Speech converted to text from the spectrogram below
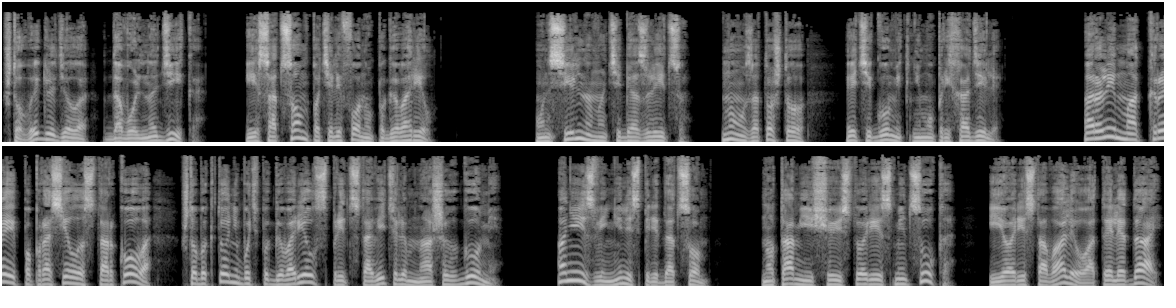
что выглядело довольно дико. И с отцом по телефону поговорил. «Он сильно на тебя злится? Ну, за то, что эти гуми к нему приходили». Орлин МакКрей попросила Старкова, чтобы кто-нибудь поговорил с представителем наших гуми. Они извинились перед отцом. Но там еще история с Мицука. Ее арестовали у отеля «Дай».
